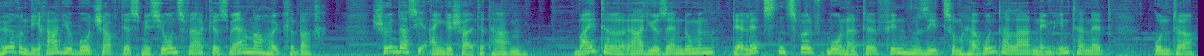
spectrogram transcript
hören die Radiobotschaft des Missionswerkes Werner Heukelbach. Schön, dass Sie eingeschaltet haben. Weitere Radiosendungen der letzten zwölf Monate finden Sie zum Herunterladen im Internet unter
